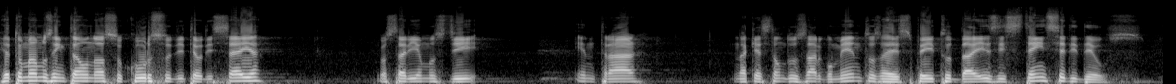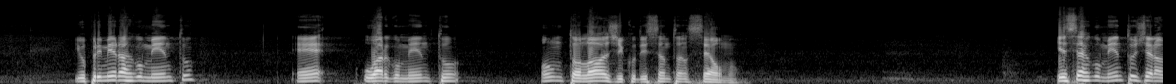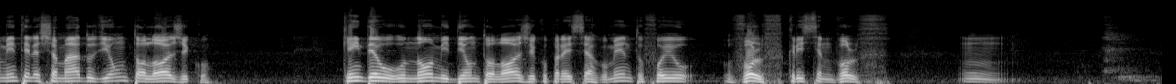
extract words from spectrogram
Retomamos então o nosso curso de Teodiceia. Gostaríamos de entrar na questão dos argumentos a respeito da existência de Deus. E o primeiro argumento é o argumento ontológico de Santo Anselmo. Esse argumento geralmente ele é chamado de ontológico quem deu o nome deontológico para esse argumento foi o Wolff, Christian Wolff, um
